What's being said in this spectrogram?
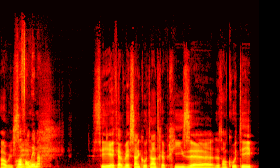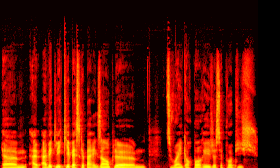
Ah oui, Profondément. C'est effervescent le côté entreprise euh, de ton côté. Euh, avec l'équipe, est-ce que, par exemple, tu vas incorporer, je sais pas, puis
